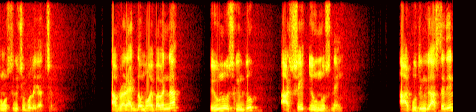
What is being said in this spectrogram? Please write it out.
সমস্ত কিছু বলে যাচ্ছেন। আপনারা একদম ভয় পাবেন না, ইউনুস কিন্তু আর সেই ইউনুস নেই। আর পুতিনকে আসতে দিন,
